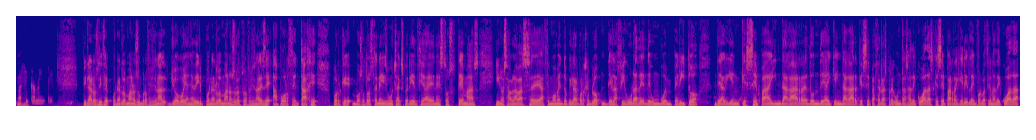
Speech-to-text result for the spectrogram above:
básicamente. Pilar os dice ponerlo en manos de un profesional. Yo voy a añadir ponerlo en manos de los profesionales de a porcentaje, porque vosotros tenéis mucha experiencia en estos temas y nos hablabas eh, hace un momento, Pilar, por ejemplo, de la figura de, de, un buen perito, de alguien que sepa indagar donde hay que indagar, que sepa hacer las preguntas adecuadas, que sepa requerir la información adecuada.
